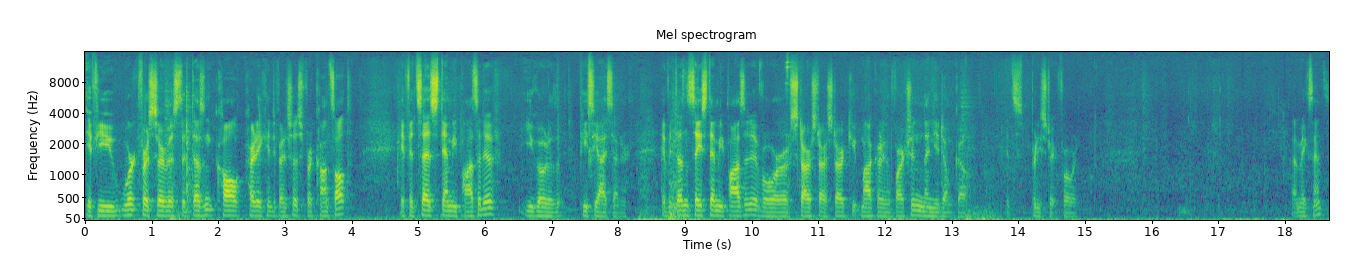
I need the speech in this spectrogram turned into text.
If you work for a service that doesn't call cardiac interventionalist for consult, if it says STEMI positive, you go to the PCI center. If it doesn't say STEMI positive or star, star, star acute myocardial infarction, then you don't go. It's pretty straightforward. That makes sense?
